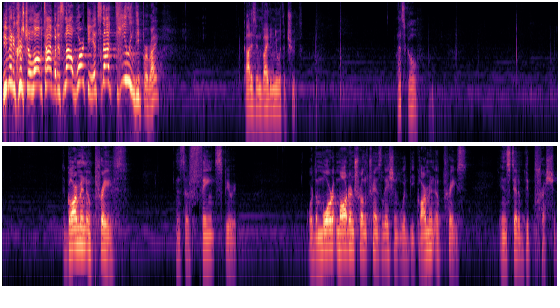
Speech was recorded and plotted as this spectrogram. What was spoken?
You've been a Christian a long time, but it's not working. It's not healing deeper, right? God is inviting you with the truth. Let's go. The garment of praise instead of faint spirit. Or the more modern translation would be garment of praise instead of depression.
